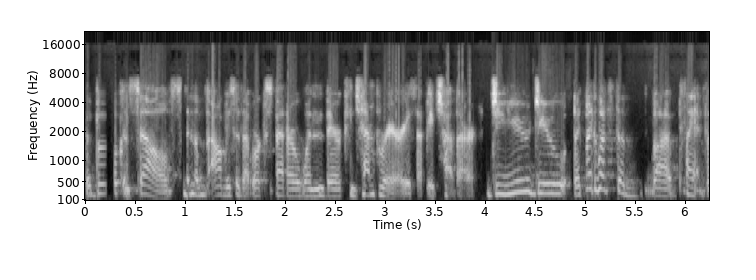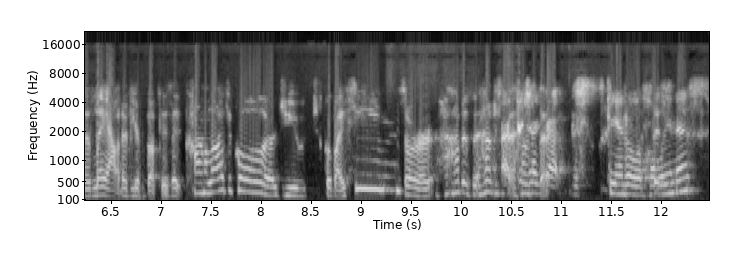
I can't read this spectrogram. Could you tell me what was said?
the book themselves. And obviously, that works better when they're contemporaries of each other. Do you do like what's the uh, plan, the layout of your book? Is it chronological, or do you go by themes, or how does it? How does that? Are you talking about the scandal of holiness?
